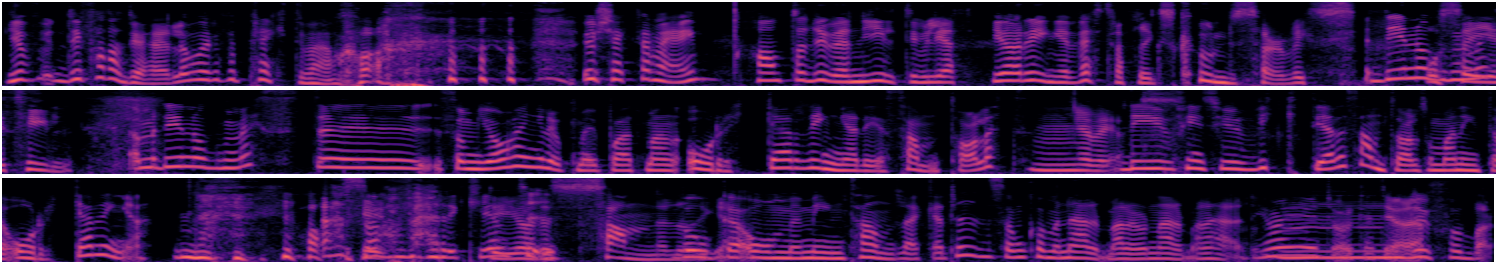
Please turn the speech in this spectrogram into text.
Jag, det fattar inte jag heller. Vad är det för präktig människa? Ursäkta mig, har inte du en giltig biljett? Jag ringer Västtrafiks kundservice och säger mest, till. Ja, men det är nog mest eh, som jag hänger upp mig på att man orkar ringa det samtalet. Mm, jag vet. Det finns ju viktigare samtal som man inte orkar ringa. ja, Alltså det, verkligen det gör det typ boka om min tandläkartid som kommer närmare och närmare här. Det har jag ju inte orkat Mm, göra. Du får bara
